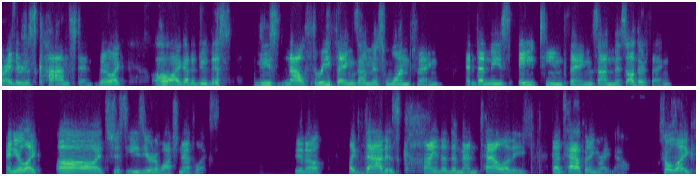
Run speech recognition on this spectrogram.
right? They're just constant. They're like, oh, I got to do this, these now three things on this one thing, and then these 18 things on this other thing. And you're like, oh, it's just easier to watch Netflix. You know, like that is kind of the mentality that's happening right now. So, like,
